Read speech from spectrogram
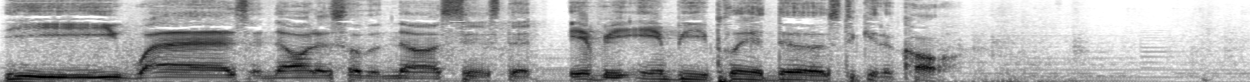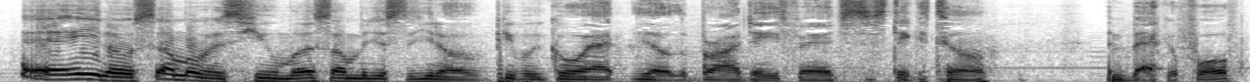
he whines, and all this other nonsense that every NBA player does to get a call. And, you know, some of it's humor, some of just, you know, people go at, you know, LeBron James fans just to stick it to him and back and forth.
